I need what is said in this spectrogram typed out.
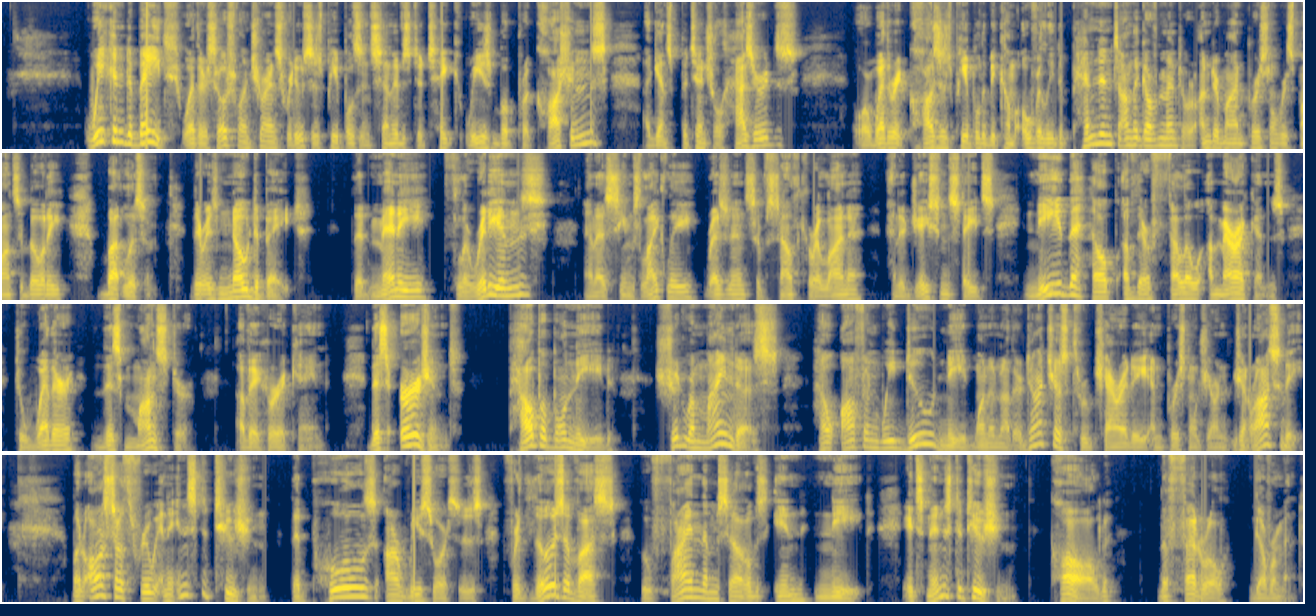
We can debate whether social insurance reduces people's incentives to take reasonable precautions against potential hazards, or whether it causes people to become overly dependent on the government or undermine personal responsibility. But listen, there is no debate that many Floridians, and as seems likely, residents of South Carolina and adjacent states, need the help of their fellow Americans to weather this monster of a hurricane. This urgent, palpable need should remind us how often we do need one another, not just through charity and personal generosity, but also through an institution that pools our resources for those of us who find themselves in need. It's an institution called the federal government.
